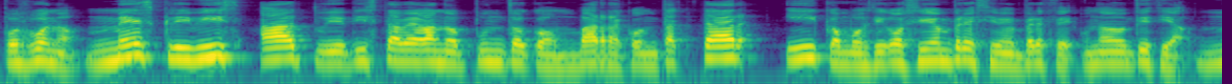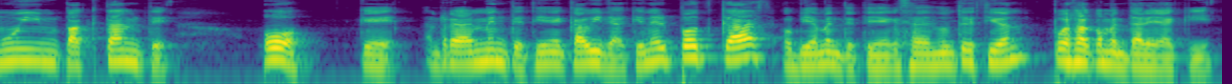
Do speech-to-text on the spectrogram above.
Pues bueno, me escribís a tudietistavegano.com barra contactar y como os digo siempre, si me parece una noticia muy impactante o que realmente tiene cabida aquí en el podcast, obviamente tiene que ser de nutrición, pues la comentaré aquí.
